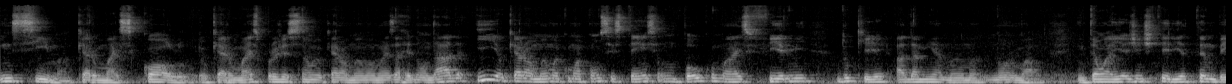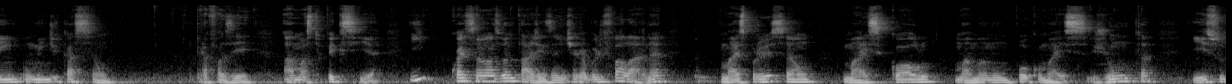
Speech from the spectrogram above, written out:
em cima, quero mais colo, eu quero mais projeção, eu quero a mama mais arredondada e eu quero a mama com uma consistência um pouco mais firme do que a da minha mama normal. Então aí a gente teria também uma indicação para fazer a mastopexia. E quais são as vantagens? A gente acabou de falar, né? Mais projeção, mais colo, uma mama um pouco mais junta, e isso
